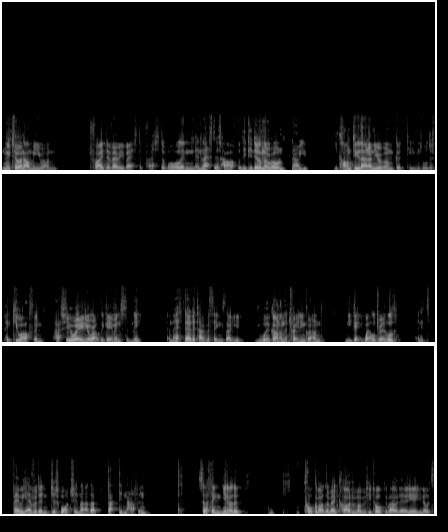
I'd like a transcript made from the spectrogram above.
Muto and Almiron tried their very best to press the ball in, in Leicester's half, but they did it on their own. Now you you can't do that on your own. Good teams will just pick you off and pass you away, and you're out the game instantly. And they're, they're the type of things that you you work on on the training ground, and you get well drilled. And it's very evident just watching that that that didn't happen. So I think you know the talk about the red card. We've obviously talked about earlier. You know, it's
